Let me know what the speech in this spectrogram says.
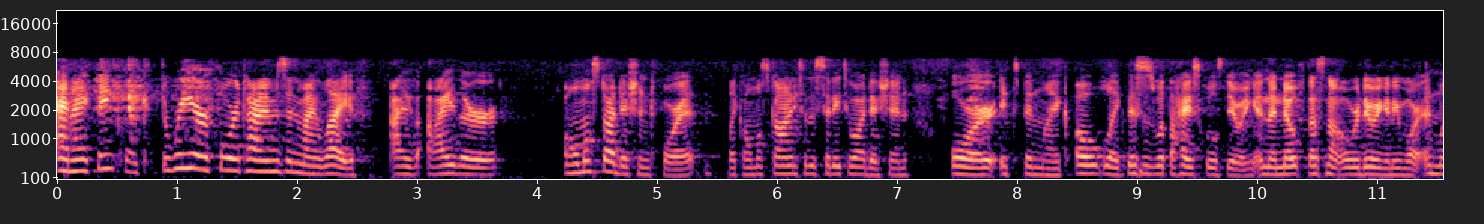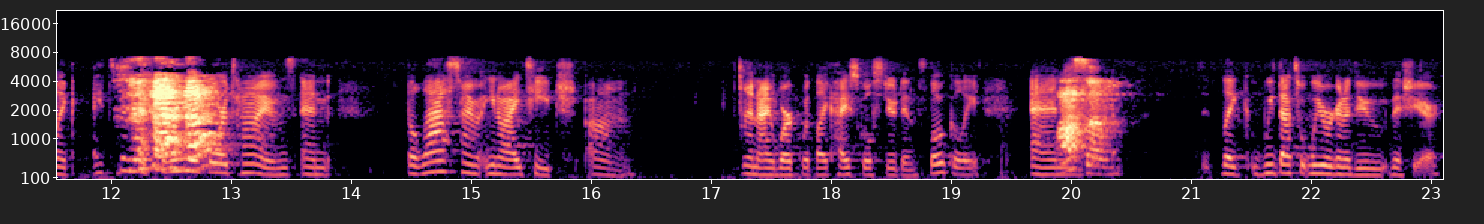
And I think like three or four times in my life, I've either almost auditioned for it, like almost gone into the city to audition, or it's been like, oh, like this is what the high school's doing, and then nope, that's not what we're doing anymore. And like it's been like three or four times. And the last time, you know, I teach, um, and I work with like high school students locally, and awesome. like we that's what we were gonna do this year,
